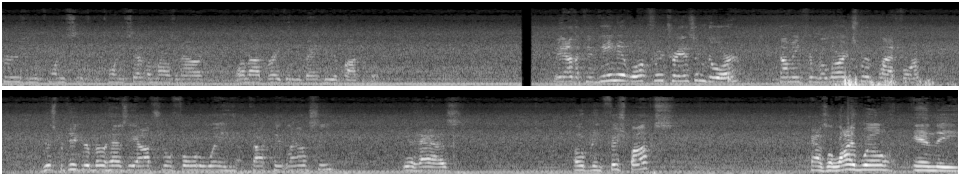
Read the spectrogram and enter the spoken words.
cruise in the 26 to 27 miles an hour while not breaking the bank of your pocketbook. We have a convenient walk-through transom door coming from the large swim platform. This particular boat has the optional fold-away cockpit lounge seat it has opening fish box, has a live well in the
